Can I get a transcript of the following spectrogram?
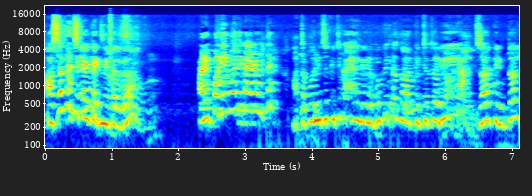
असं त्यांचे काय टेक्निकल ग? आणि पनीरमध्ये काय घालते? आता पनीरचं किती काय आलेलं बघितलं का? कितीतरी हजार क्विंटल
